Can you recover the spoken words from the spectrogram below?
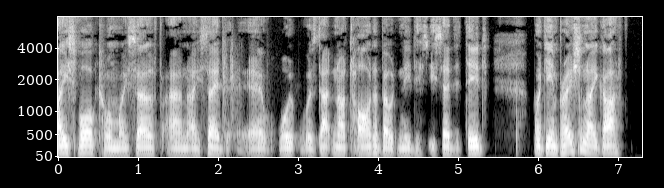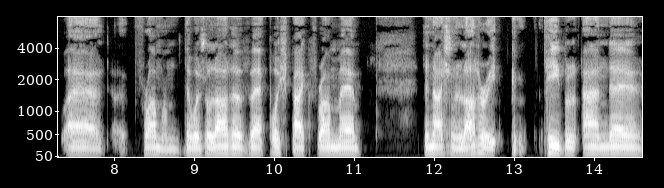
I spoke to him myself and I said, uh, was that not thought about? And he, he said it did. But the impression I got uh, from him, there was a lot of uh, pushback from um, the National Lottery people. And uh,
